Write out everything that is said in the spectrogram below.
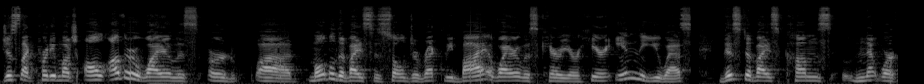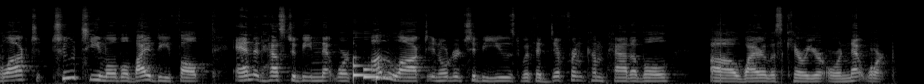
just like pretty much all other wireless or uh, mobile devices sold directly by a wireless carrier here in the US, this device comes network locked to T-Mobile by default and it has to be network unlocked in order to be used with a different compatible uh, wireless carrier or network.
